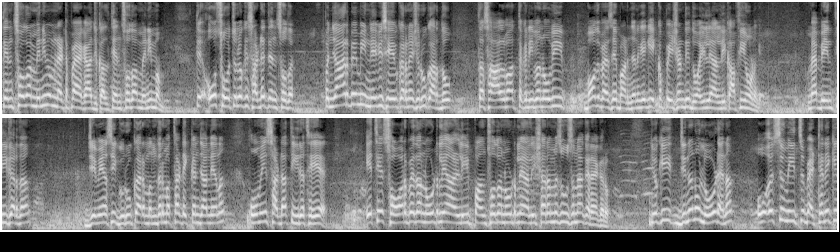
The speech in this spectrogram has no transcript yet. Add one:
300 ਦਾ ਮਿਨੀਮਮ ਨੈਟ ਪੈਕ ਆ ਅੱਜ ਕੱਲ 300 ਦਾ ਮਿਨੀਮਮ ਤੇ ਉਹ ਸੋਚ ਲਓ ਕਿ 350 ਦਾ। 50 ਰੁਪਏ ਮਹੀਨੇ ਵੀ ਸੇਵ ਕਰਨੇ ਸ਼ੁਰੂ ਕਰ ਦੋ, ਤਾਂ ਸਾਲ ਬਾਅਦ ਤਕਰੀਬਨ ਉਹ ਵੀ ਬਹੁਤ ਪੈਸੇ ਬਣ ਜਾਣਗੇ ਕਿ ਇੱਕ ਪੇਸ਼ੈਂਟ ਦੀ ਦਵਾਈ ਲੈਣ ਲਈ ਕਾਫੀ ਹੋਣਗੇ। ਮੈਂ ਬੇਨਤੀ ਕਰਦਾ, ਜਿਵੇਂ ਅਸੀਂ ਗੁਰੂ ਘਰ ਮੰਦਰ ਮੱਥਾ ਟੇਕਣ ਜਾਂਦੇ ਆ ਨਾ, ਉਵੇਂ ਹੀ ਸਾਡਾ ਤੀਰਥ ਇਹ ਹੈ। ਇੱਥੇ 100 ਰੁਪਏ ਦਾ ਨੋਟ ਲਿਆਉਣ ਲਈ 500 ਦਾ ਨੋਟ ਲਿਆਉਣ ਲਈ ਸ਼ਰਮ ਮਹਿਸੂਸ ਨਾ ਕਰਿਆ ਕਰੋ। ਕਿਉਂਕਿ ਜਿਨ੍ਹਾਂ ਨੂੰ ਲੋੜ ਹੈ ਨਾ, ਉਹ ਇਸ ਉਮੀਦ 'ਚ ਬੈਠੇ ਨੇ ਕਿ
